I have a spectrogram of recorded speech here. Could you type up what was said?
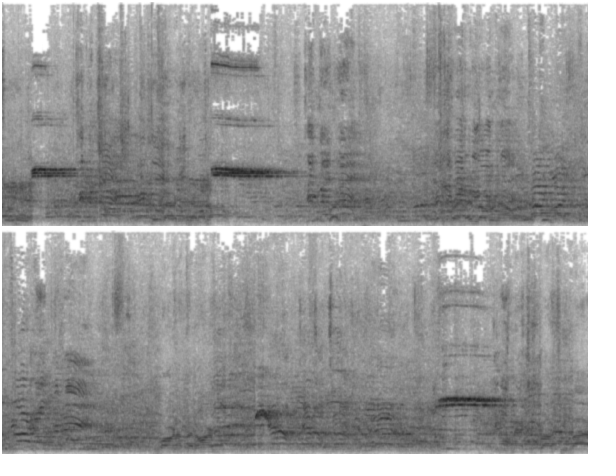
For a little tilt action on top. It's for a head lever now. Barring up that arm. These matches brought to you by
